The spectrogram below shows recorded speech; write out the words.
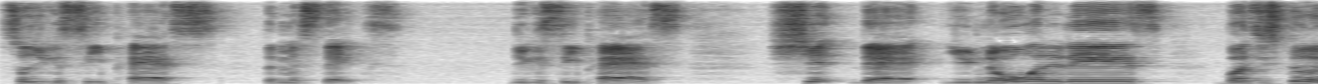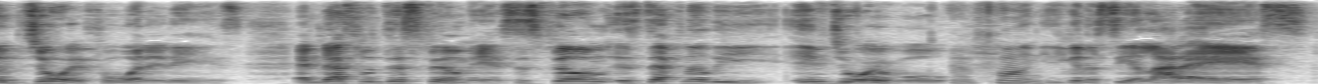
so you can see past the mistakes. You can see past shit that you know what it is, but you still enjoy it for what it is. And that's what this film is. This film is definitely enjoyable. You're gonna see a lot of ass.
